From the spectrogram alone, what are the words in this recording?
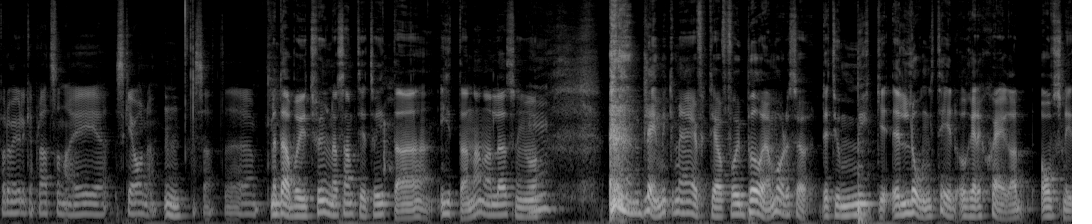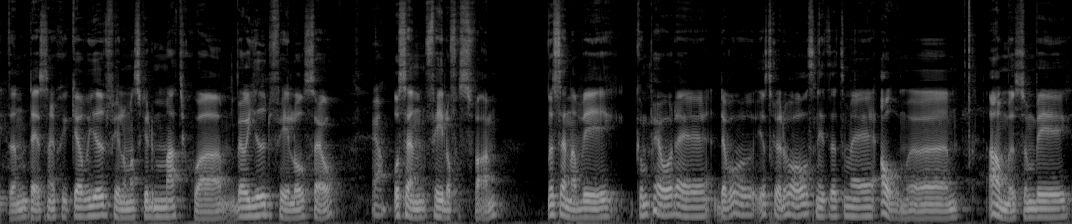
på de olika platserna i eh, Skåne. Mm. Så att, eh, Men där var ju tvungna samtidigt att hitta, hitta en annan lösning och mm, blev mycket mer effektiva. För i början var det så, det tog mycket, eh, lång tid att redigera avsnitten. Dels när jag skickade över ljudfiler, man skulle matcha våra ljudfiler och så. ja. Och sen filer försvann. Men sen när vi kom på det, det var, jag tror det var avsnittet med Arm, Armus som vi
